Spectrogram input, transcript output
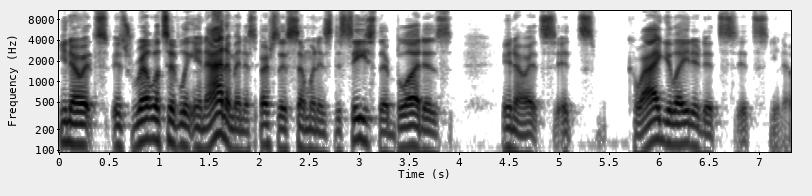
You know, it's it's relatively inanimate, especially if someone is deceased. Their blood is, you know, it's it's coagulated. It's it's you know,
